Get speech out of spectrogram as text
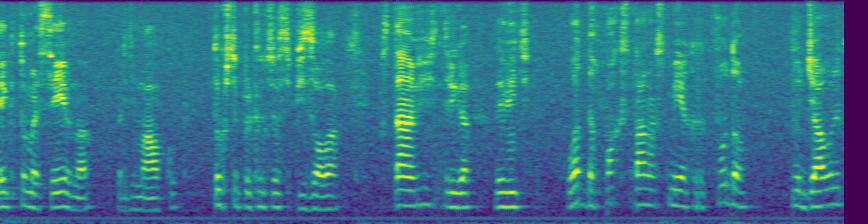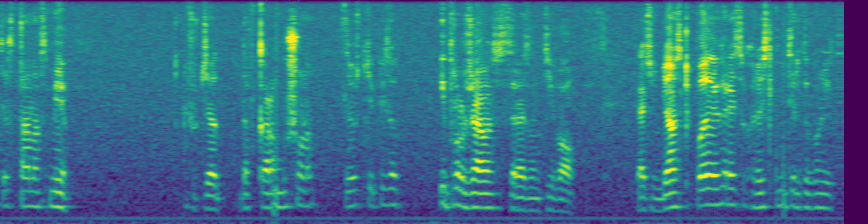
Тъй като ме сейвна преди малко, тук ще приключа с епизода. Оставям ви интрига да видите What the fuck стана с Мия? Какво да по дяволите стана с Мия? Ще отида да вкарам бушона в следващия епизод и продължаваме с Resident Evil. Така че надявам се, да ви харесва, харесайте, коментирайте, абонирайте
